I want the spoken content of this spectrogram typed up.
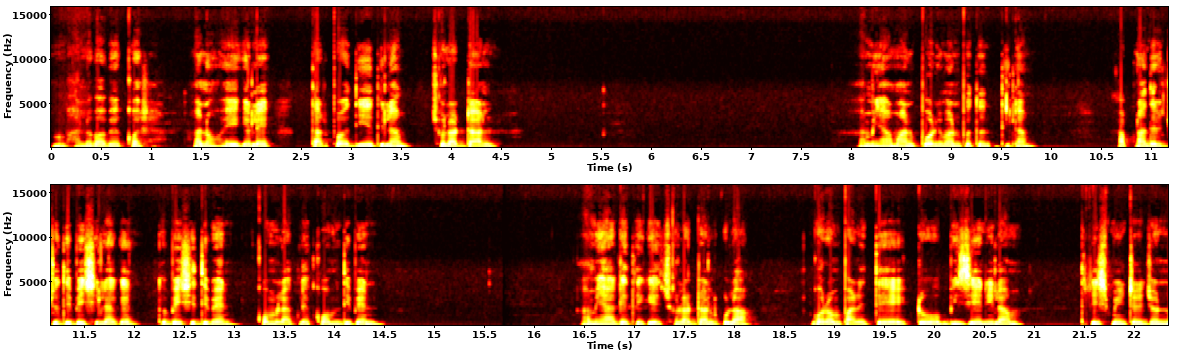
ভালোভাবে কষানো হয়ে গেলে তারপর দিয়ে দিলাম ছোলার ডাল। আমি আমার পরিমাণ মতো দিলাম। আপনাদের যদি বেশি লাগে তো বেশি দিবেন, কম লাগলে কম দিবেন। আমি আগে থেকে ছোলার ডালগুলা গরম পানিতে একটু ভিজিয়ে নিলাম ত্রিশ মিনিটের জন্য।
